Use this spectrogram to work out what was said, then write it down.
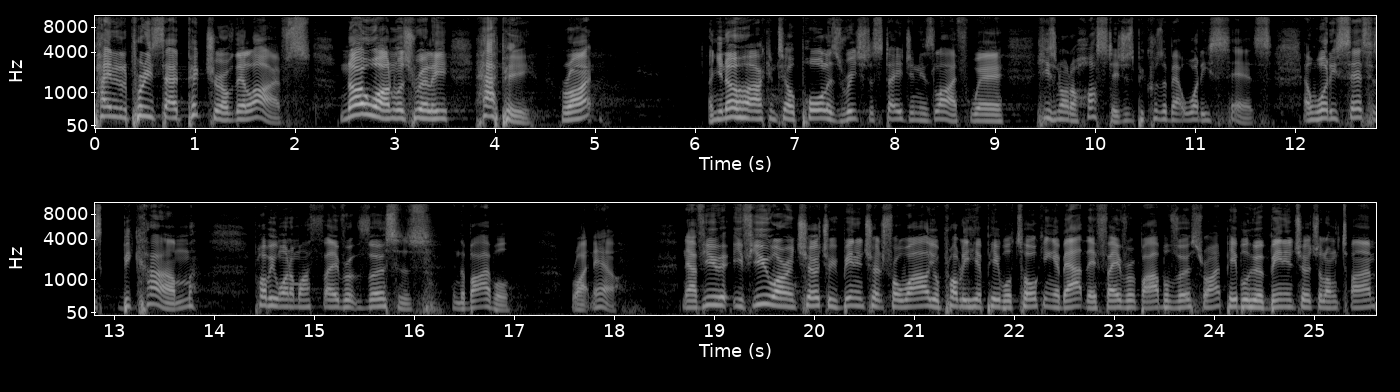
painted a pretty sad picture of their lives. No one was really happy, right? And you know how I can tell Paul has reached a stage in his life where he's not a hostage? It's because about what he says. And what he says has become probably one of my favorite verses in the Bible right now. Now, if you if you are in church or you've been in church for a while, you'll probably hear people talking about their favorite Bible verse, right? People who have been in church a long time,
